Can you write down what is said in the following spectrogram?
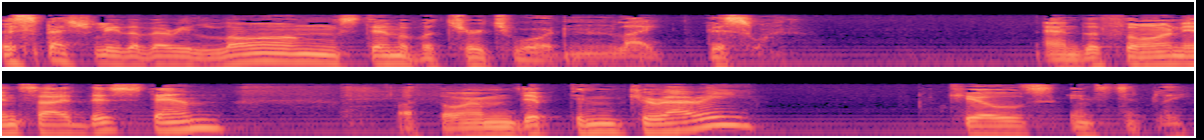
especially the very long stem of a churchwarden like this one. And the thorn inside this stem, a thorn dipped in curare, kills instantly.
